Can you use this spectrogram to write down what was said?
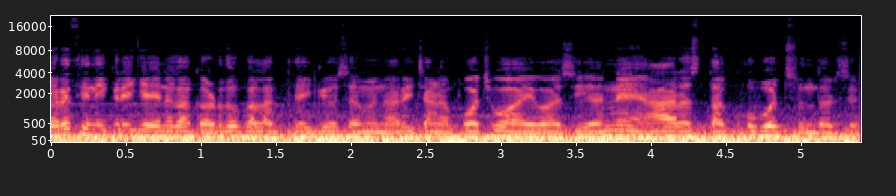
ઘરેથી નીકળી ગયા, એને કાંક અડધો કલાક થઈ ગયો છે. અમે નારીચાણા પહોંચવા આવ્યા છીએ અને આ રસ્તા ખૂબ જ સુંદર છે.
